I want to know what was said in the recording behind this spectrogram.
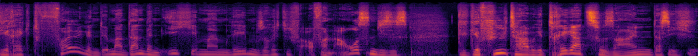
direkt folgend, immer dann, wenn ich in meinem Leben so richtig auch von außen dieses gefühlt habe, getriggert zu sein, dass ich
